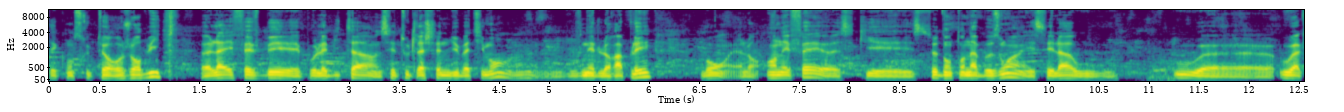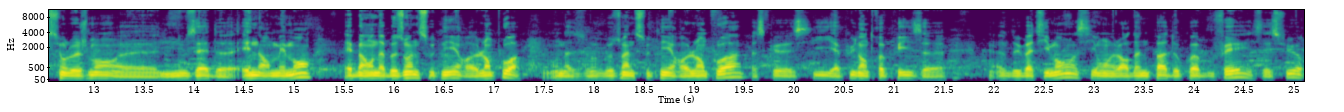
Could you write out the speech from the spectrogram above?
des, constructeurs aujourd'hui. La FFB pour l'habitat, c'est toute la chaîne du bâtiment. Hein, vous venez de le rappeler. Bon, alors en effet, euh, ce, dont on a besoin, et c'est là où, euh, Action Logement euh, nous aide énormément, eh ben, on a besoin de soutenir l'emploi. On a besoin de soutenir l'emploi parce que s'il n'y a plus d'entreprise du bâtiment, si on ne leur donne pas de quoi bouffer, c'est sûr,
